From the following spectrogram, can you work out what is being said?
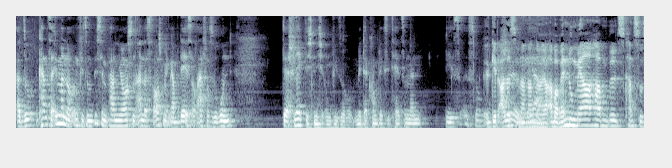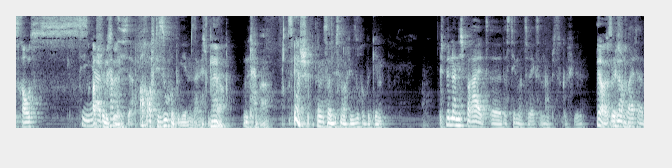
Also kannst da immer noch irgendwie so ein bisschen ein paar Nuancen anders rausschmecken, aber der ist auch einfach so rund. Der schlägt dich nicht irgendwie so mit der Komplexität, sondern die ist, ist so. Geht alles schön, ineinander, ja. Aber wenn du mehr haben willst, kannst du es raus Ja, du kannst dich auch auf die Suche begeben, sage ich mal. Ja. Wunderbar. Sehr schön. Wir müssen uns ein bisschen auf die Suche begeben. Ich bin noch nicht bereit, äh, das Thema zu wechseln, habe ich das Gefühl. Ja, ich ist will nicht noch schlimm. weiter.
